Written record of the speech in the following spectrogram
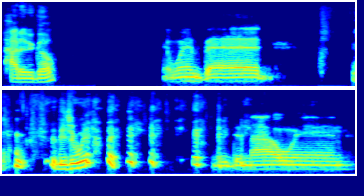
How did it go? It went bad. did you win? We did not win.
